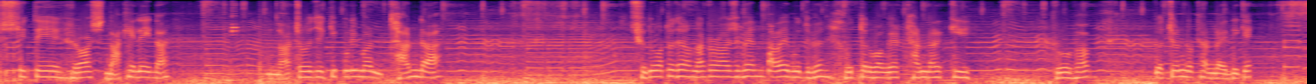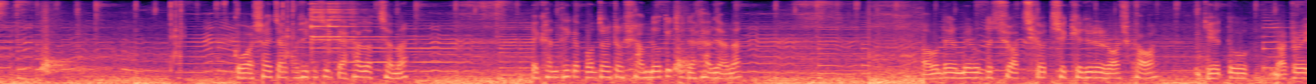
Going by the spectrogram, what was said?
শীতে রস না খেলেই না। নাটোরে যে কি পরিমাণ ঠান্ডা। শুধুমাত্র যারা নাটোর আসবেন, তারাই বুঝবেন উত্তরবঙ্গের ঠান্ডার কি প্রভাব। প্রচণ্ড ঠান্ডা এদিকে। কুয়াশায় চারপাশে কিছু দেখা যাচ্ছে না। এখান থেকে পঞ্চাশ টাকা সামনেও কিছু দেখা যায় না। আমাদের মেন উদ্দেশ্য আজকে হচ্ছে খেজুরের রস খাওয়া, যেহেতু নাটোরে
